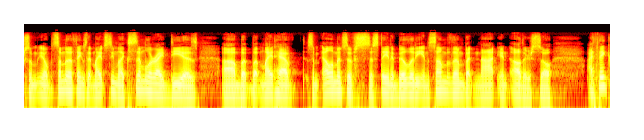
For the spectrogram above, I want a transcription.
some you know some of the things that might seem like similar ideas, uh, but but might have some elements of sustainability in some of them, but not in others. So I think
